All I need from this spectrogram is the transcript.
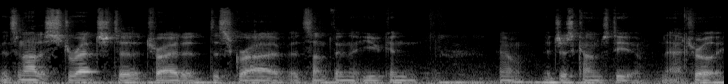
it's not a stretch to try to describe it's something that you can you know it just comes to you naturally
